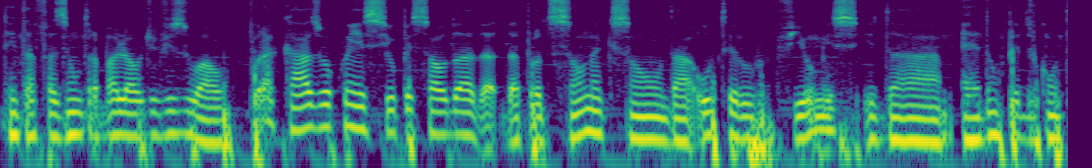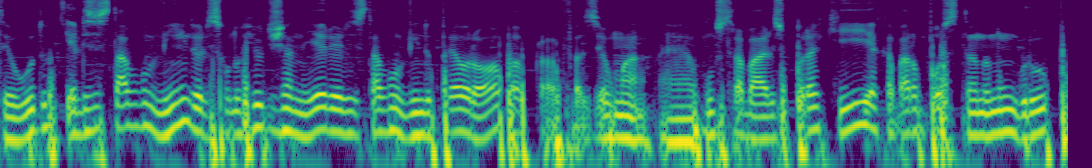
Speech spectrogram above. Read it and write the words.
tentar fazer um trabalho audiovisual. Por acaso eu conheci o pessoal da, da, da produção, né, que são da Útero Filmes e da é, Dom Pedro Conteúdo. Eles estavam vindo, eles são do Rio de Janeiro, eles estavam vindo para Europa para fazer uma, é, alguns trabalhos por aqui e acabaram postando num grupo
